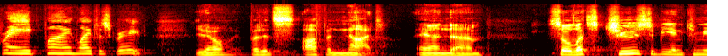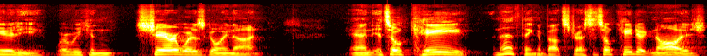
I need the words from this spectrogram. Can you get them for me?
Great, fine, life is great. You know, but it's often not. And um, so let's choose to be in community where we can share what is going on. And it's okay, another thing about stress, it's okay to acknowledge,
